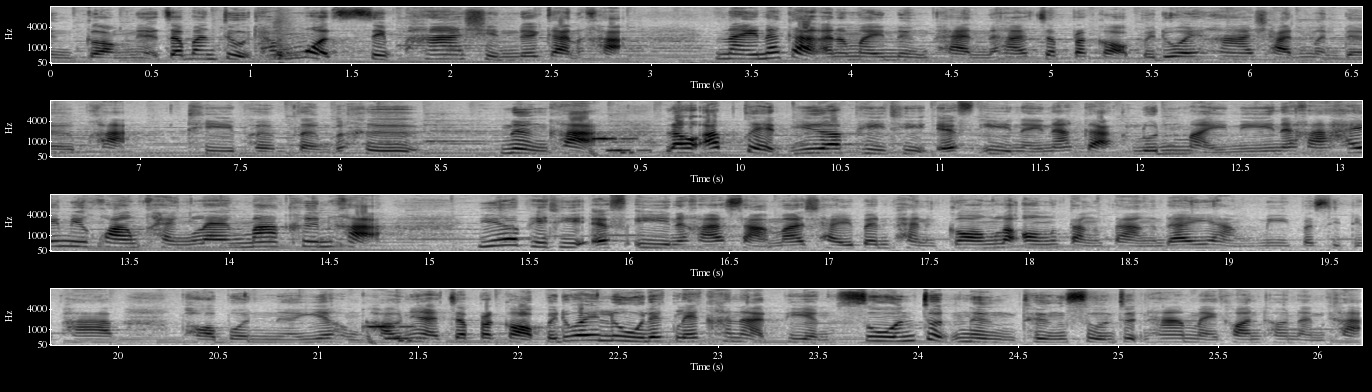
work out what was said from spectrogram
1 กล่องเนี่ยจะบรรจุทั้งหมด 15 ชิ้นด้วยกันค่ะ ในหน้ากากอนามัย 1 แผ่นนะคะ จะประกอบไปด้วย 5 ชั้นเหมือนเดิมค่ะ ที่เพิ่มเติมก็คือ 1. ค่ะ เราอัปเกรดเยื่อ PTFE ในหน้ากากรุ่นใหม่นี้นะคะ ให้มีความแข็งแรงมากขึ้นค่ะ เยื่อ PTFE นะคะ สามารถใช้เป็นแผ่นกรองละอองต่างๆ ได้อย่างมีประสิทธิภาพ พอบนเนื้อเยื่อของเขาเนี่ยจะประกอบไปด้วยรูเล็กๆ ขนาดเพียง 0.1 ถึง 0.5 ไมครอนเท่านั้นค่ะ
